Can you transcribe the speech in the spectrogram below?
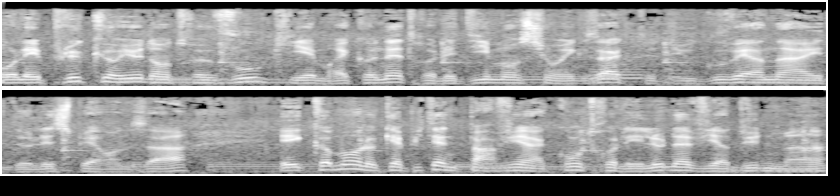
Pour les plus curieux d'entre vous qui aimeraient connaître les dimensions exactes du gouvernail de l'Esperanza et comment le capitaine parvient à contrôler le navire d'une main,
